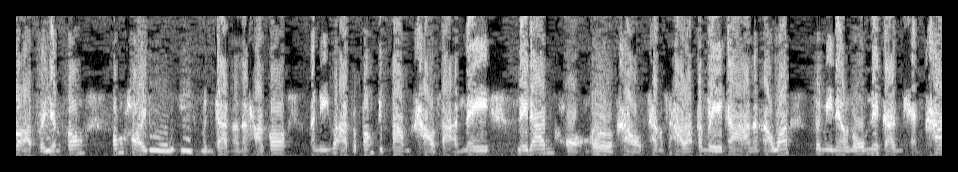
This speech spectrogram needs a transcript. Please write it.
ก็อาจจะยังต้องต้องคอยดูอีกเหมือนกันอะนะคะ ก็อันนี้ก็อาจจะต้องติดตามข่าวสารในในด้านของเอ่อข่าวทางสหรัฐอเมริกานะคะ ว่าจะมีแนวโน้มในการแข่งค่า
